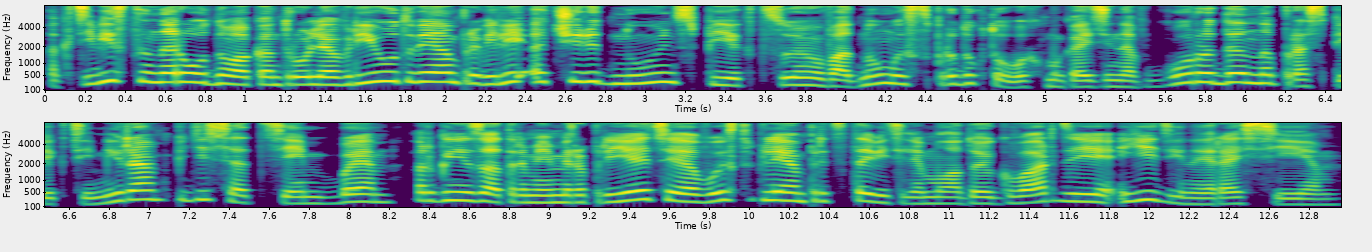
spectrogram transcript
Активисты народного контроля в Риутве провели очередную инспекцию в одном из продуктовых магазинов города на проспекте Мира 57Б. Организаторами мероприятия выступили представители молодой гвардии «Единой России».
